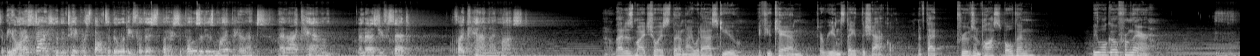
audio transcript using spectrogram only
To be honest, I shouldn't take responsibility for this, but I suppose it is my parent, and I can, and as you've said, if I can, I must. Well, that is my choice then. I would ask you, if you can, to reinstate the shackle. And if that proves impossible, then we will go from there. Mm-hmm.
